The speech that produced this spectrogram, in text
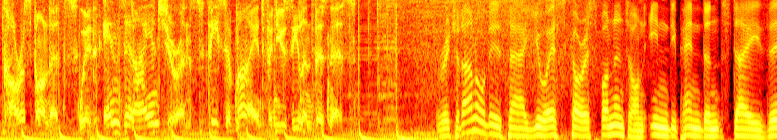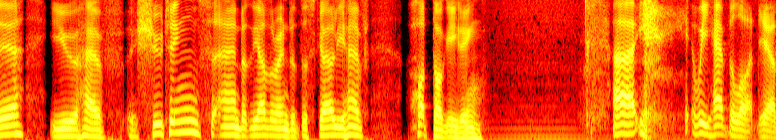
correspondence with NZI Insurance. Peace of mind for New Zealand business. Richard Arnold is our US correspondent on Independence Day there. You have shootings, and at the other end of the scale, you have hot dog eating. Uh, we have the lot, yeah.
